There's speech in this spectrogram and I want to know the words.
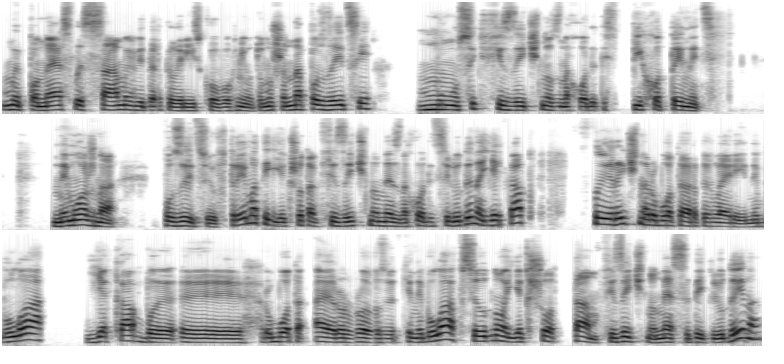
ми понесли саме від артилерійського вогню, тому що на позиції мусить фізично знаходитись піхотинець. Не можна позицію втримати, якщо там фізично не знаходиться людина, яка б феєрична робота артилерії не була, яка б е, робота аеророзвідки не була, все одно, якщо там фізично не сидить людина,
